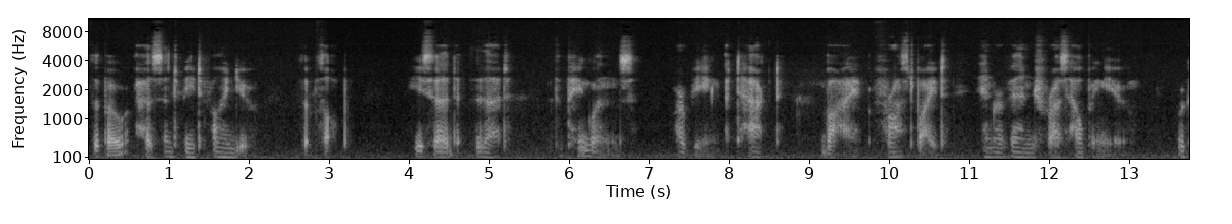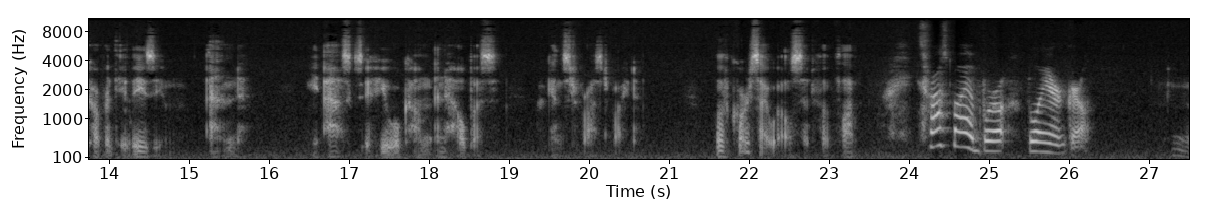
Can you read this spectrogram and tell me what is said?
Flippo, has sent me to find you, Flip Flop. He said that the penguins are being attacked by Frostbite in revenge for us helping you recover the Elysium, and he asks if you will come and help us against Frostbite. Well, of course I will, said Flip Flop. Is Frostbite a bro- boy or a girl? Hmm,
